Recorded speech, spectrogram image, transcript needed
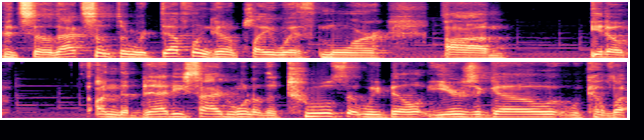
And so that's something we're definitely going to play with more. Um, you know, on the Banetti side, one of the tools that we built years ago, we called it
